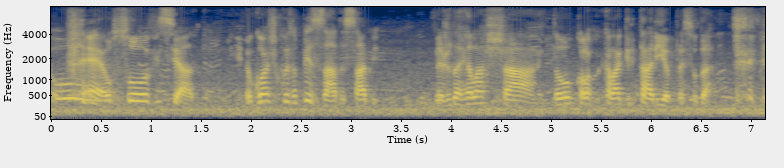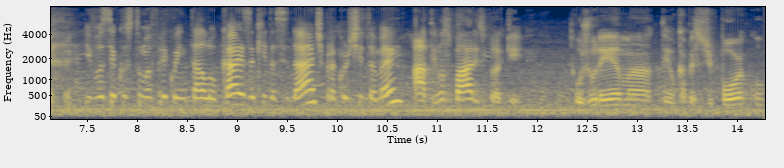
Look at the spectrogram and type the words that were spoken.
ou. É, eu sou viciado. Eu gosto de coisa pesada, sabe? Me ajuda a relaxar, então eu coloco aquela gritaria pra estudar. E você costuma frequentar locais aqui da cidade para curtir também? ah, tem uns bares por aqui. O Jurema, tem o Cabeça de Porco,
